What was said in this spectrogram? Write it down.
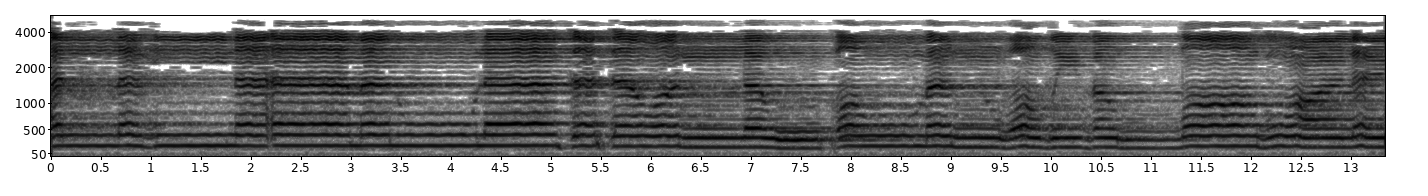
الَّذِينَ آمَنُوا لَا تَتَوَلَّوْا قَوْمًا غَضِبَ اللَّهُ عَلَيْهِمْ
